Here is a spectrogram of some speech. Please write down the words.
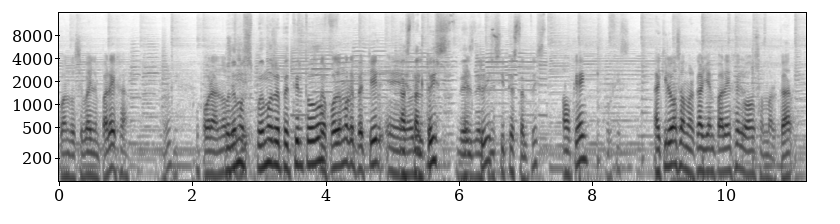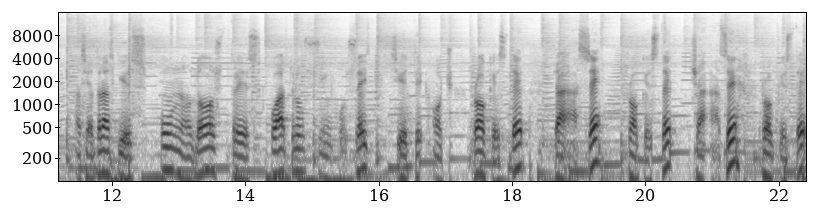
cuando se baila en pareja. Ahora no podemos, si- podemos repetir todo lo podemos repetir eh, hasta el ahorita. twist, desde el, twist. principio hasta el twist. Ok. Aquí lo vamos a marcar ya en pareja y lo vamos a marcar hacia atrás, que es 1, 2, 3, 4, 5, 6, 7, 8. Rock step, ya hace, rock step, ya hace, rock step,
